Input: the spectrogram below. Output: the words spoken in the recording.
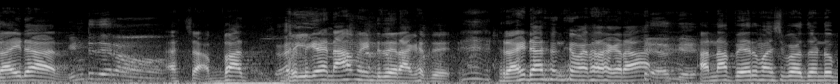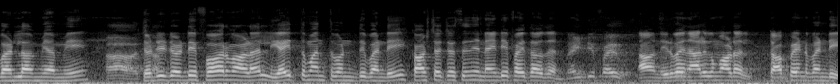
రైడర్. ఇంటి దేరా రైడర్ ఉంది మన దగ్గర. అన్న పేరు మర్చిపోతుండు బండ్లు అమ్మి. అమ్మి twenty twenty four model eighth month ఉంది బండి. కాస్ట్ వచ్చేసింది నైన్టీ ఫైవ్ థౌసండ్. ఇరవై నాలుగు మోడల్ టాప్ అండ్ బండి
